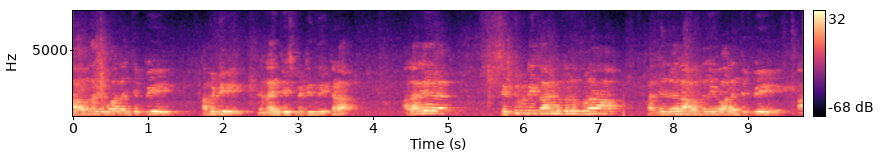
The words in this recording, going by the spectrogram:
ఆరు వందలు ఇవ్వాలని చెప్పి కమిటీ నిర్ణయం చేసి పెట్టింది ఇక్కడ. అలాగే సెక్యూరిటీ కార్మికులకు కూడా పద్దెనిమిది వేల ఆరు వందలు ఇవ్వాలని చెప్పి ఆ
